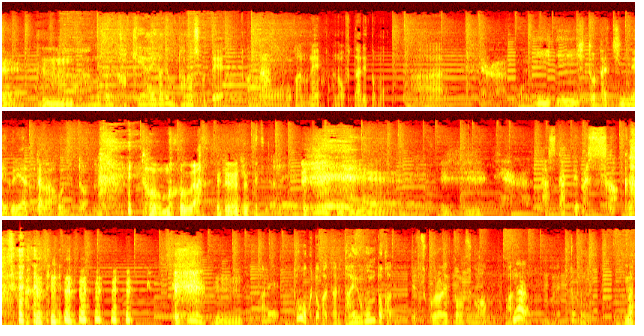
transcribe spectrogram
ええうん。本当に掛け合いがでも楽しくてあの他のねあの二人ともはいやもういいいい人たちに巡り合ったわ、本当。と思うわ。ねいいですよね えいや助かってます、すごく。うん、あれトークとかってあれ台本とかって作られとんですか？いやあれ特に。全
